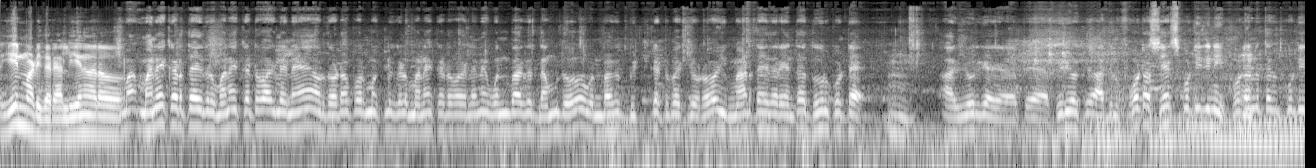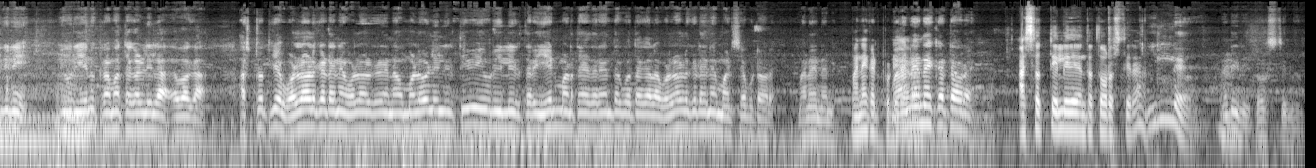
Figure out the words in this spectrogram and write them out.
ಏನು ಮಾಡಿದ್ದಾರೆ? ಅಲ್ಲಿ ಏನಾರು ಮ- ಮನೆ ಕಟ್ತಾ ಇದ್ರು. ಮನೆ ಕಟ್ಟುವಾಗ್ಲೇನೆ ಅವ್ರ ದೊಡ್ಡಪ್ಪವ್ರ ಮಕ್ಳುಗಳು ಮನೆ ಕಟ್ಟುವಾಗ್ಲೇನೆ ಒಂದ್ ಭಾಗದ ನಮ್ದು ಒಂದ್ ಭಾಗದ ಬಿಟ್ಟು ಕಟ್ಟಬೇಕು ಇವರು. ಈಗ ಮಾಡ್ತಾ ಇದ್ದಾರೆ ಅಂತ ದೂರು ಕೊಟ್ಟೆ. ಆ, ಇವ್ರಿಗೆ ವಿಡಿಯೋ ಅದನ್ನ ಫೋಟೋ ಸೇರಿಸ್ಕೊಟ್ಟಿದ್ದೀನಿ ಫೋಟೋನ ತೆಗೆದು ಕೊಟ್ಟಿದ್ದೀನಿ ಇವ್ರು ಏನು ಕ್ರಮ ತಗೊಳ್ಳಿಲ್ಲ ಅವಾಗ. ಅಷ್ಟೊತ್ತಿಗೆ ಒಳ್ಳೊಳಗಡೆನೆ ಒಳ್ಳೊಳಗಡೆ ನಾವು ಮಳವಳ್ಳಿಲಿ ಇರ್ತೀವಿ ಇವ್ರು ಇಲ್ಲಿ ಇರ್ತಾರೆ. ಏನು ಮಾಡ್ತಾ ಇದ್ದಾರೆ ಅಂತ ಗೊತ್ತಾಗಲ್ಲ. ಒಳ್ಳೊಳಗಡೆನೆ ಮಾಡಿಸ್ಬಿಟ್ಟವ್ರೆ ಮನೆನೇ ಮನೆ ಕಟ್ಬಿಟ್ಟಿದ್ದಾರೆ. ಮನೆನೇ ಕಟ್ಟವ್ರೆ. ಆ ಸತ್ತು ಎಲ್ಲಿದೆ ಅಂತ ತೋರಿಸ್ತೀರಾ? ಇಲ್ಲೇ. ನಡೀರಿ ತೋರಿಸ್ತೀನಿ ನಾನು.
